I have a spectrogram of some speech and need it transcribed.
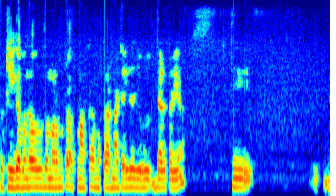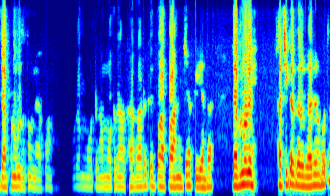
ਤਾਂ ਠੀਕ ਆ ਬੰਦਾ ਉਹ ਤਾਂ ਮਾੜਾ ਮੋਟਾ ਆਪਣਾ ਕੰਮ ਕਰਨਾ ਚਾਹੀਦਾ ਜੋ ਦਿਲ ਕਰੇ ਹਨਾ। ਤੇ ਜੱਪ ਨੂੰ ਦਿਖਾਉਂਦੇ ਆਪਾਂ। ਪੂਰਾ ਮੋਟੀਆਂ ਮੋਟੀਆਂ ਅੱਖਾਂ ਕੱਢ ਕੇ ਪਾਪਾ ਨਹੀਂ ਝਾਕੀ ਜਾਂਦਾ। ਜੱਪ ਨੂੰ ਦੇ ਸਤਿ ਸ਼੍ਰੀ ਅਕਾਲ ਕਰੋ ਸਾਰਿਆਂ ਨੂੰ ਪੁੱਤ।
